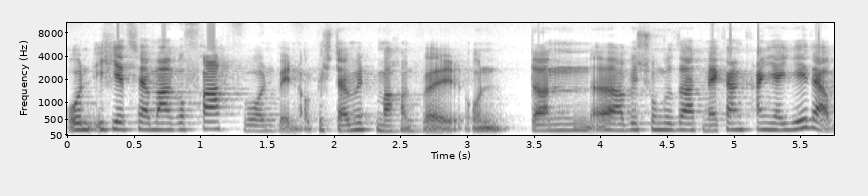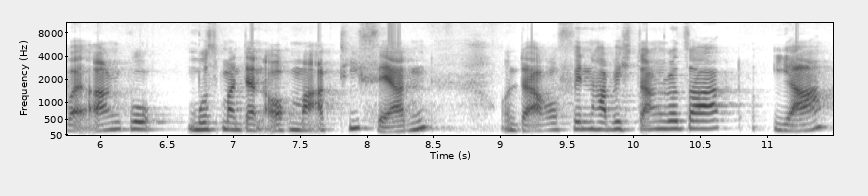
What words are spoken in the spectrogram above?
Und ich jetzt ja mal gefragt worden bin, ob ich da mitmachen will. Und dann äh, habe ich schon gesagt, meckern kann ja jeder, aber irgendwo muss man dann auch mal aktiv werden. Und daraufhin habe ich dann gesagt, ja,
